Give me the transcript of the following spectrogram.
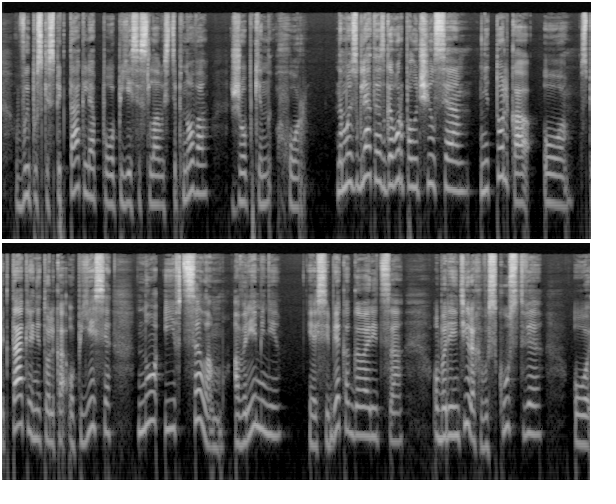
– выпуске спектакля по пьесе Славы Степнова – Жопкин хор. На мой взгляд, разговор получился не только о спектакле, не только о пьесе, но и в целом о времени и о себе, как говорится, об ориентирах в искусстве, о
